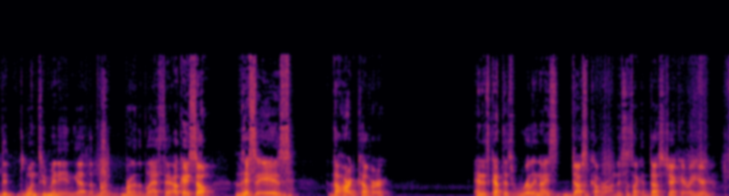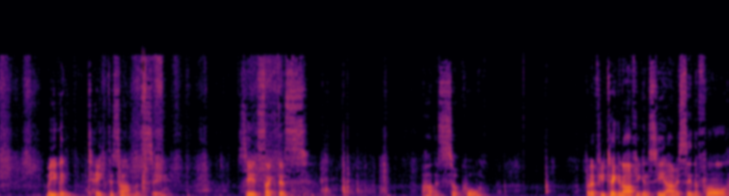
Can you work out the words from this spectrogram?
did one too many and got the brunt, brunt of the blast there. Okay, so this is the hardcover. And it's got this really nice dust cover on. This is like a dust jacket right here. I mean, you can take this off. Let's see. See, it's like this. Oh, that's so cool. But if you take it off, you can see, obviously, the full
